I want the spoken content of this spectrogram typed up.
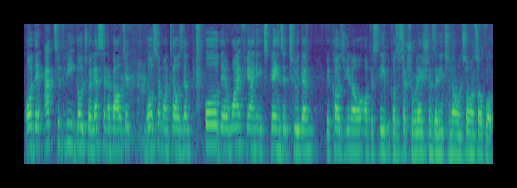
or they actively go to a lesson about it, or someone tells them, or their wife Yani explains it to them because you know, obviously, because of sexual relations, they need to know, and so on and so forth.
